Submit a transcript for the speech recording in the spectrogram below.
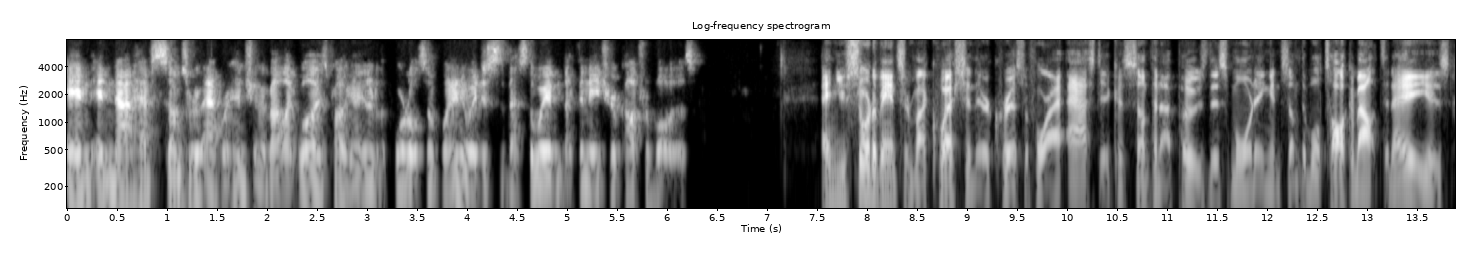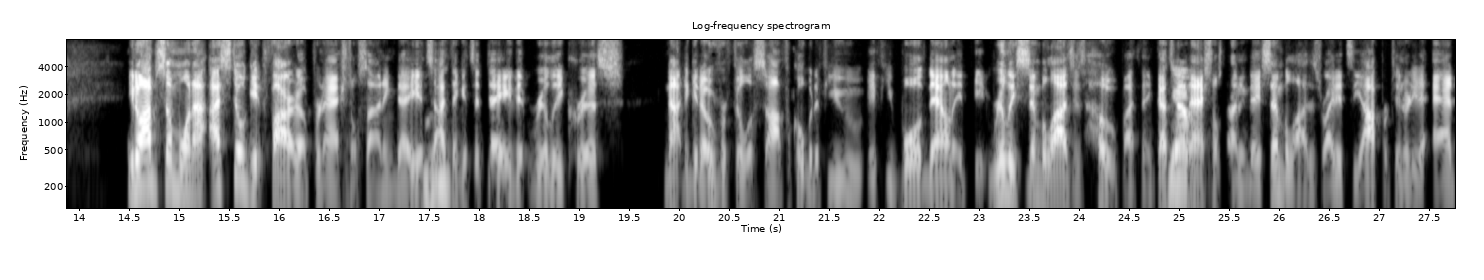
and and not have some sort of apprehension about like, well, he's probably gonna enter the portal at some point anyway. Just that's the way like the nature of college football is. And you sort of answered my question there, Chris, before I asked it, because something I posed this morning and something we'll talk about today is, you know, I'm someone I, I still get fired up for National Signing Day. It's mm-hmm. I think it's a day that really, Chris, not to get over philosophical, but if you if you boil it down, it, it really symbolizes hope. I think that's yeah. what National Signing Day symbolizes, right? It's the opportunity to add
